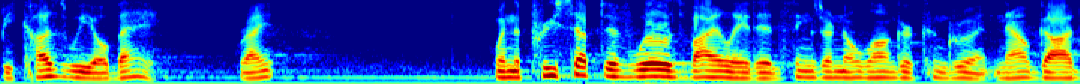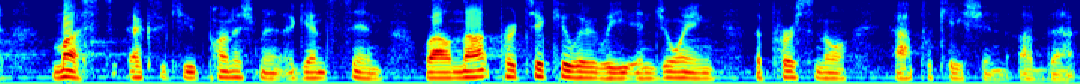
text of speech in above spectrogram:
because we obey, right? When the preceptive will is violated, things are no longer congruent. Now God must execute punishment against sin while not particularly enjoying the personal application of that.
